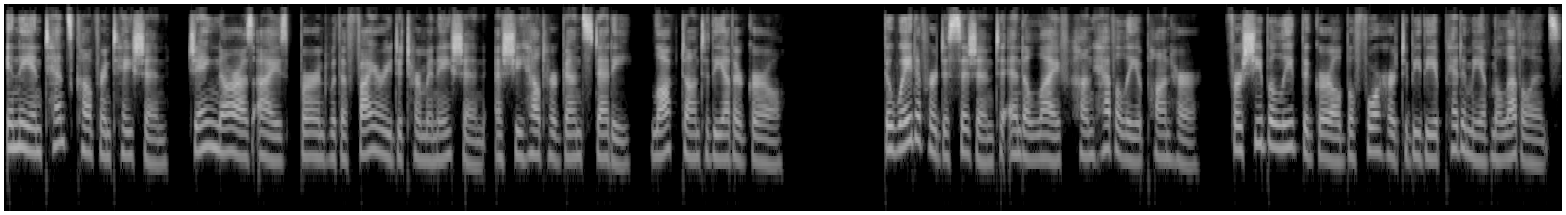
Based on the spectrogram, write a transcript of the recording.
In the intense confrontation, Jang Nara's eyes burned with a fiery determination as she held her gun steady, locked onto the other girl. The weight of her decision to end a life hung heavily upon her, for she believed the girl before her to be the epitome of malevolence,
